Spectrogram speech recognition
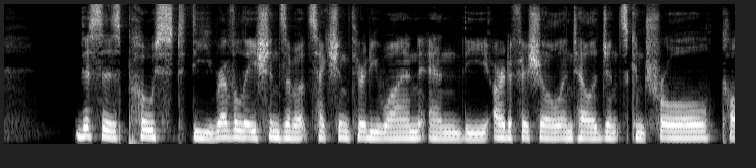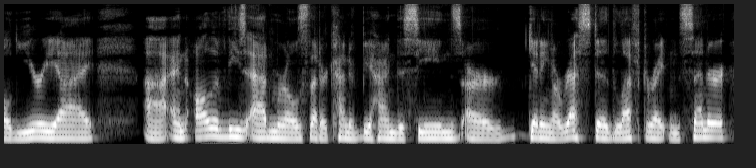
this is post the revelations about Section 31 and the artificial intelligence control called Uraei. Uh, and all of these admirals that are kind of behind the scenes are getting arrested left, right, and center.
